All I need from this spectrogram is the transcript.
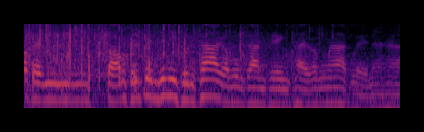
เรียกว่าเป็นสองศิลปินที่มีคุณค่ากับวงการเพลงไทยมาก ๆ เลยนะฮะ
